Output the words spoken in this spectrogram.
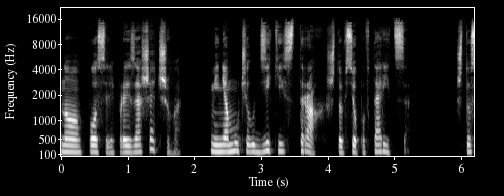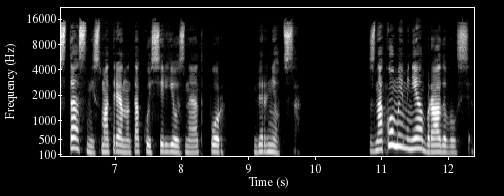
Но после произошедшего меня мучил дикий страх, что все повторится. Что Стас, несмотря на такой серьезный отпор, вернется. Знакомый мне обрадовался.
